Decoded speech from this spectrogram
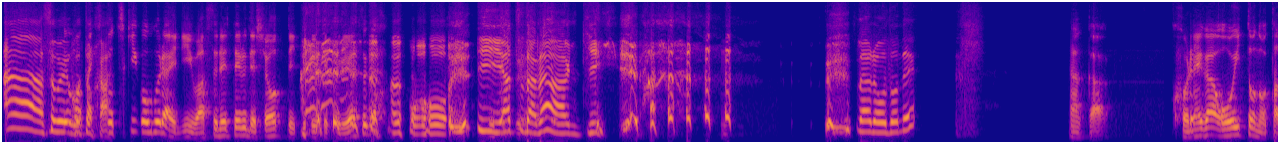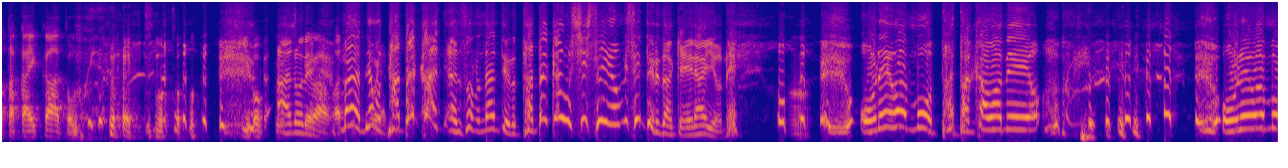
ああそういでうことか。一月後ぐらいに忘れてるでしょって言って出てくるやつが。いいやつだな暗記 なるほどね。なんかこれが老いとの戦いかと思いながら あのねまあでも戦うあそのなんていうの戦う姿勢を見せてるだけ偉いよね。俺はもう戦わねえよ。俺はも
